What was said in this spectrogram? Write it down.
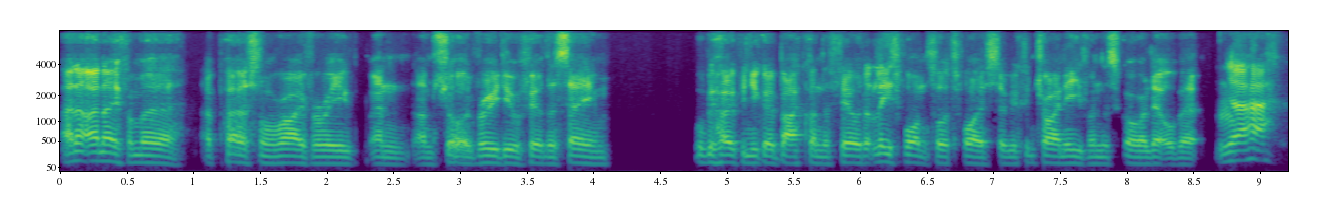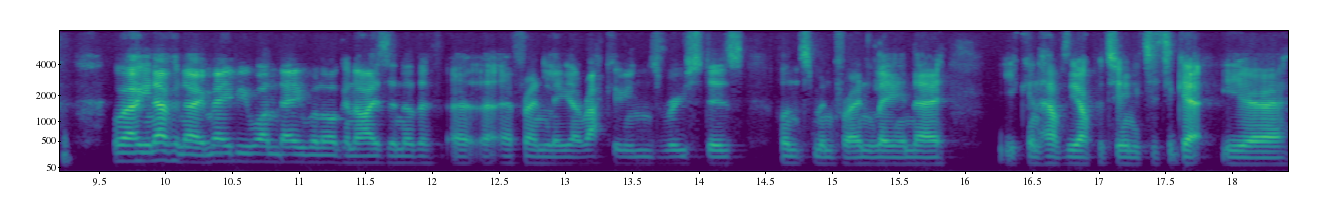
I know, I know from a, a personal rivalry, and I'm sure Rudy will feel the same. We'll be hoping you go back on the field at least once or twice so we can try and even the score a little bit. Yeah, well, you never know. Maybe one day we'll organise another a, a friendly, a raccoons, roosters, huntsman friendly, and uh, you can have the opportunity to get your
